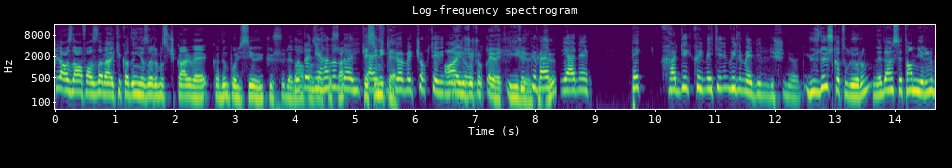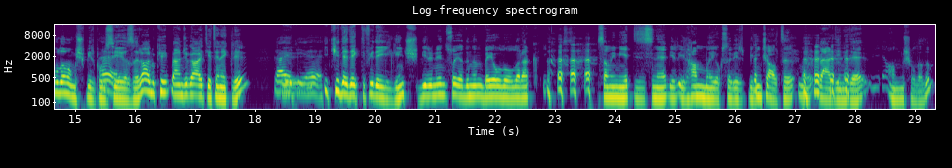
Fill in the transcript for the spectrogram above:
biraz daha fazla belki kadın yazarımız çıkar ve kadın polisiye öyküsü de daha Burada fazla Nihan'ın okursak. da hikayesini Kesinlikle. görmek çok sevindirici Ayrıca çok için. evet iyi bir Çünkü öykücü. ben yani pek haddi kıymetinin bilinmediğini düşünüyorum. Yüzde yüz katılıyorum. Nedense tam yerini bulamamış bir polisiye Evet. yazarı. Halbuki bence gayet yetenekli. Gayet Ee, iyi evet. İki dedektifi de ilginç. Birinin soyadının Beyoğlu olarak Samimiyet dizisine bir ilham mı yoksa bir bilinçaltı mı verdiğini de anmış olalım.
